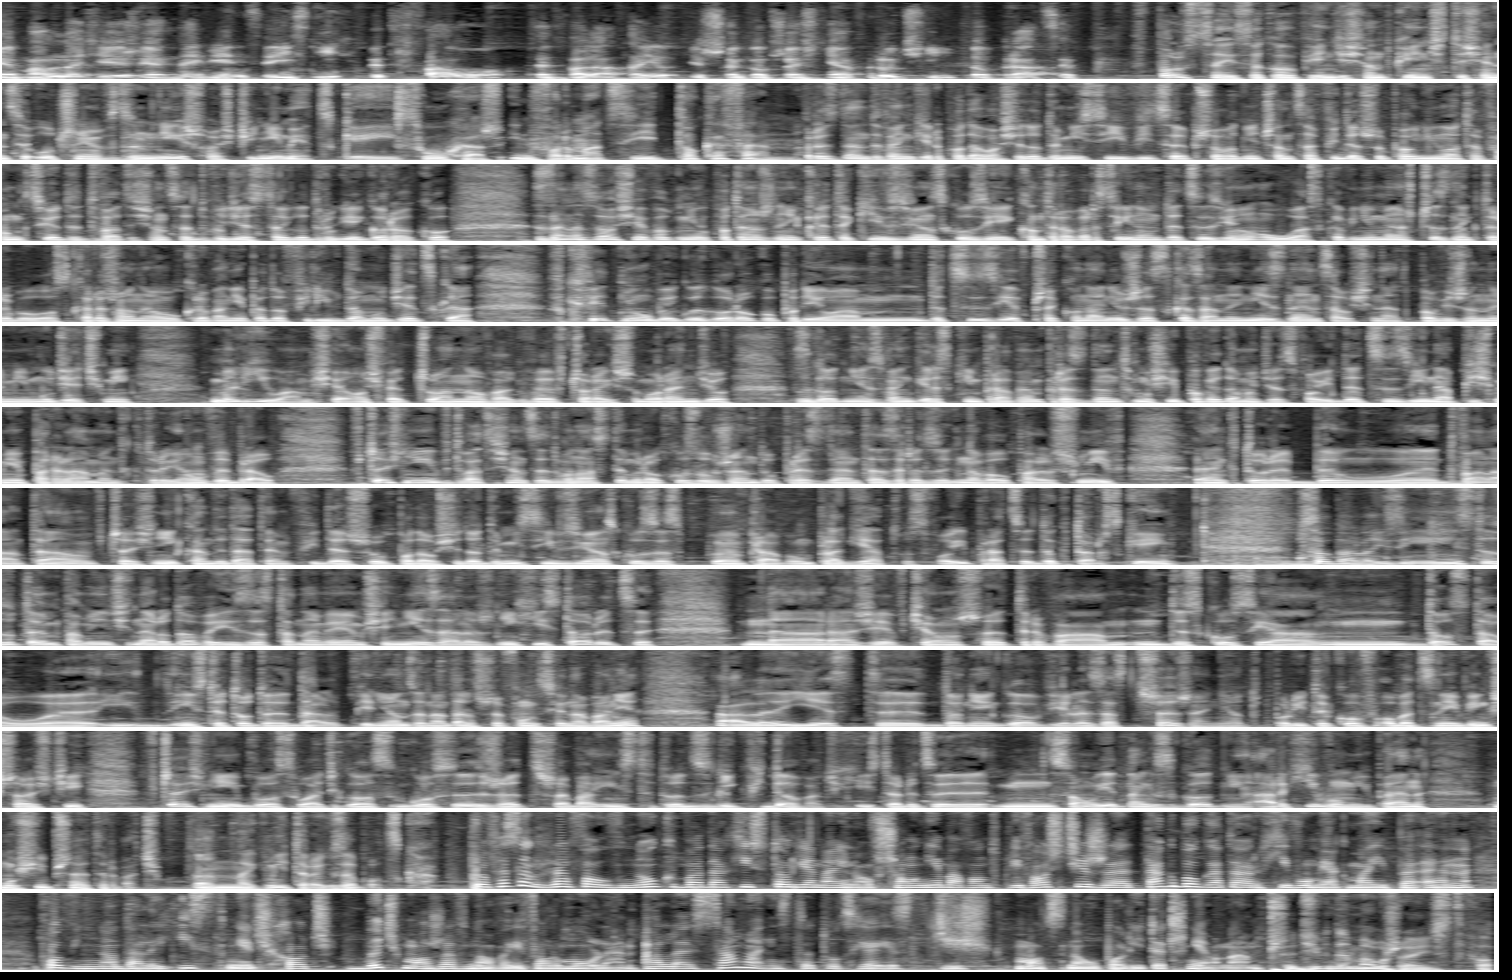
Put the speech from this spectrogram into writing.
Ja mam nadzieję, że jak najwięcej z nich wytrwało te dwa lata i od 1 września wróci do pracy. W Polsce jest około 55 tysięcy uczniów z mniejszości niemieckiej. Słuchasz informacji TOK FM. Prezydent Węgier podała się do dymisji. Wiceprzewodnicząca Fideszu pełniła tę funkcję od 2022 roku. Znalazła się w ogniu potężnej krytyki w związku z jej kontrowersyjną decyzją o ułaskawieniu mężczyzny, który był oskarżony o ukrywanie pedofilii w domu dziecka. W kwietniu ubiegłego roku podjęłam decyzję w przekonaniu, że skazany nie znęcał się nad powierzonymi mu dziećmi. Myliłam się, oświadczyła Nowak we wczorajszym orędziu. Zgodnie z węgierskim prawem prezydent musi powiadomić o swojej decyzji na piśmie parlament, który ją wybrał. Wcześniej w 2012 roku z urzędu prezydenta zrezygnował Paul Schmiff, e, który był e, dwa lata wcześniej kandydatem Fideszu. Podał się do dymisji w związku ze sprawą plagiatu swojej pracy doktorskiej. Co dalej z Instytutem Pamięci Narodowej? Zastanawiają się niezależni historycy. Na razie wciąż trwa dyskusja. Dostał e, Instytut dal pieniądze na dalsze funkcjonowanie, ale jest do niego wiele zastrzeżeń od polityków obecnej większości. Wcześniej było słychać głosy, że trzeba Instytut zlikwidować. Historycy mm, są jednak zgodni. Archiwum IPN musi przetrwać. Anna Gmiterek-Zabocka. Profesor Rafał Wnuk bada historię najnowszą. Nie ma wątpliwości, że tak bogate archiwum jak ma IPN powinno dalej istnieć, choć być może w nowej formule. Ale sama instytucja jest dziś mocno upolityczniona. Przedziwne małżeństwo,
